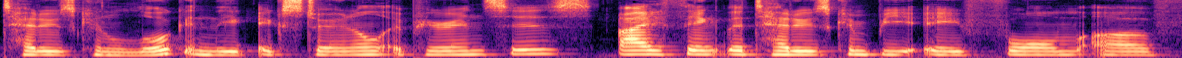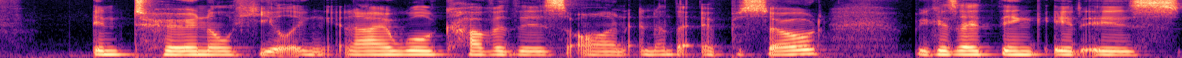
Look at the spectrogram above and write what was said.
tattoos can look and the external appearances. I think that tattoos can be a form of internal healing, and I will cover this on another episode because I think it is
